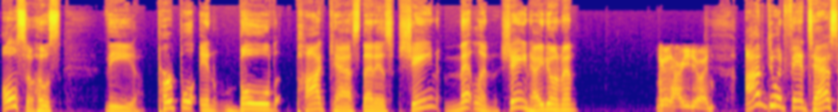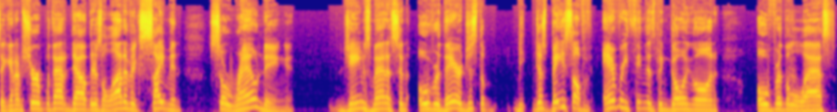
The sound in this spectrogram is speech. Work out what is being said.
also hosts the Purple and Bold podcast. That is Shane Mettler. Shane, how you doing, man? Good. How are you doing? I'm doing fantastic, and I'm sure without a doubt there's a lot of excitement surrounding James Madison over there, just the just based off of everything that's been going on over the last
